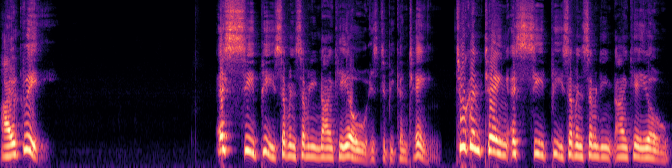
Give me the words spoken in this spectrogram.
I agree. SCP-779-KO is to be contained. To contain SCP-779-KO,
